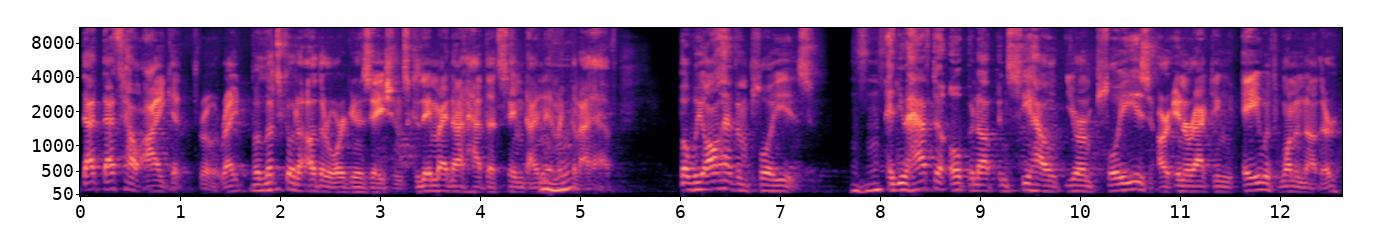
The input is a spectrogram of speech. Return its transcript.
that that's how I get through it, right? But let's go to other organizations because they might not have that same dynamic that I have. But we all have employees. Mm-hmm. And you have to open up and see how your employees are interacting, A, with one another,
